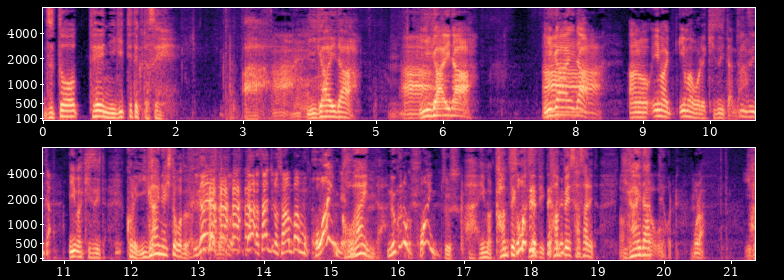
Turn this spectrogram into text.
ずっと手握っててください。ああ、意外だ。あ意外だ。意外だあ。あの、今、今俺気づいたんだ気。づいた。今気づいた。これ意外な一言だ。意外な一言。だからさっきのシャンパンも怖いんだよ。怖いんだ。抜くのが怖いんだよ。そうです。あ今、カンペ、そうです出てカンペ刺された。意外だって、ほら。ほら。意外。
